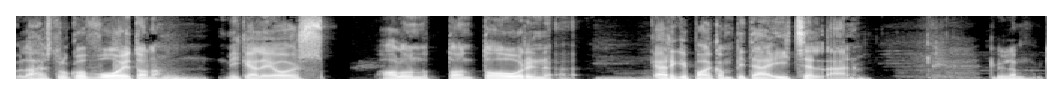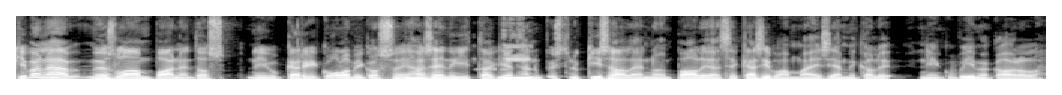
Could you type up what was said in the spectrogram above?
lähestulkoon voiton, mikäli olisi halunnut tuon Tourin kärkipaikan pitää itsellään. Kyllä. Kiva nähdä myös Lampaanen tuossa niin kärki kolmikossa ihan sen takia, että Mm. hän on pystynyt kisailemaan noin paljon, että se käsivamma ei siellä, mikä oli niin kuin viime kaudella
